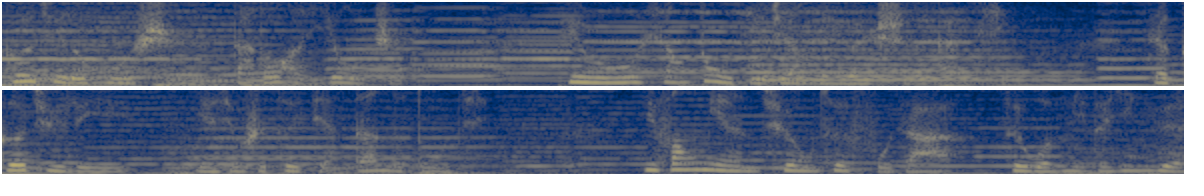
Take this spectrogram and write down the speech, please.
歌剧的故事大都很幼稚，譬如像妒忌这样的原始的感情，在歌剧里也就是最简单的妒忌。一方面却用最复杂、最文明的音乐，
